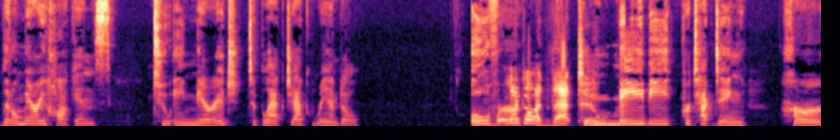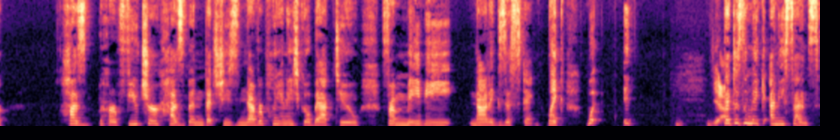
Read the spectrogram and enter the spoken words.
little Mary Hawkins to a marriage to Blackjack Randall over Oh my god, that too. maybe protecting her hus- her future husband that she's never planning to go back to from maybe not existing. Like what it Yeah. that doesn't make any sense.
